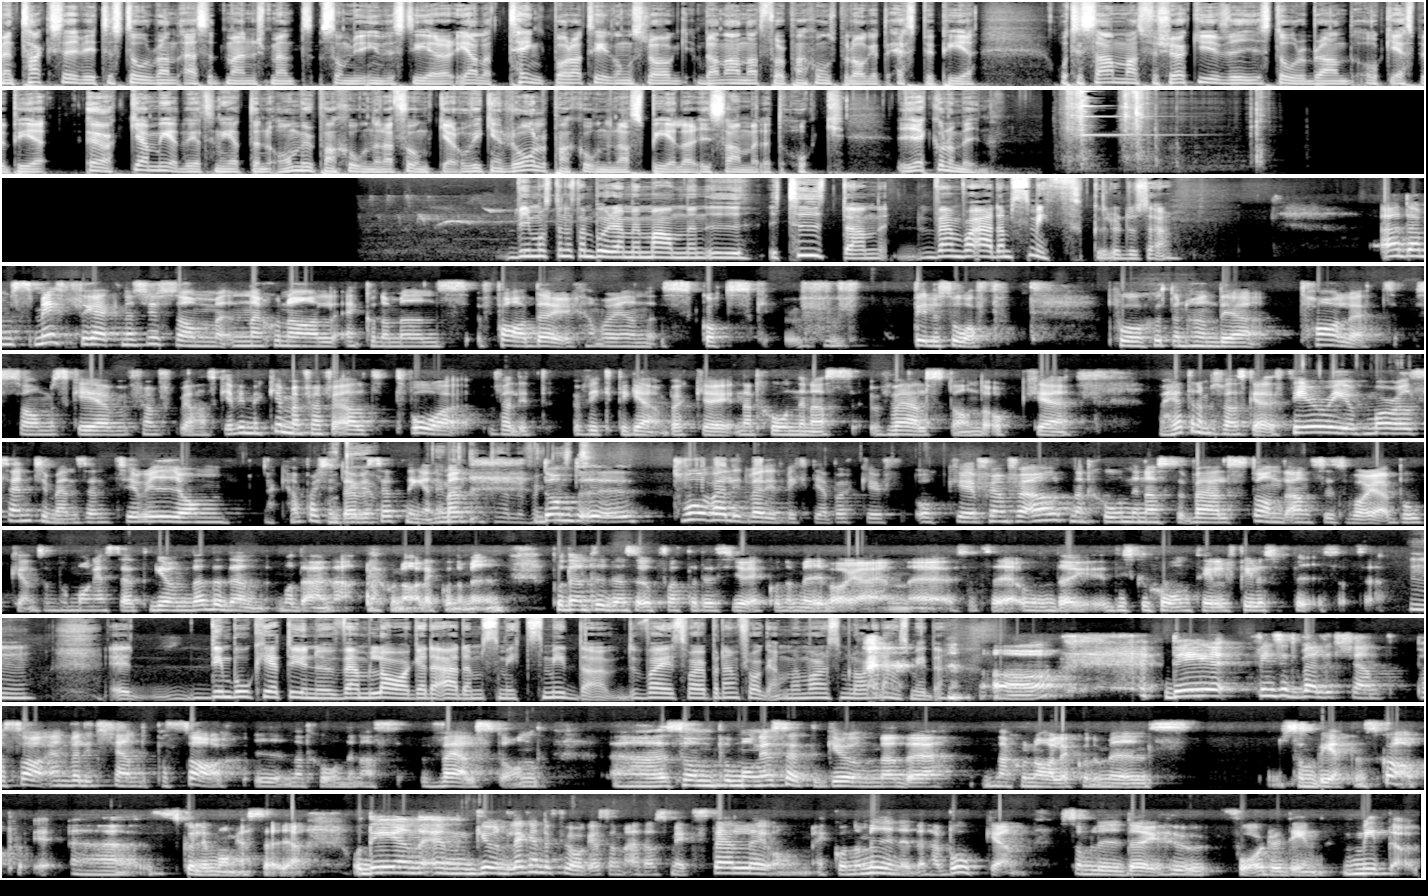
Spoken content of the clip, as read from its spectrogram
Men tack säger vi till Storbrand Asset Management som ju investerar i alla tänkbara tillgångslag, bland annat för pensionsbolaget SPP. Och tillsammans försöker ju vi, Storbrand och SPP, öka medvetenheten om hur pensionerna funkar och vilken roll pensionerna spelar i samhället och i ekonomin. Vi måste nästan börja med mannen i, i titeln. Vem var Adam Smith skulle du säga? Adam Smith räknas ju som nationalekonomins fader. Han var ju en skotsk filosof på 1700-talet som skrev, ja, han skrev ju mycket men framförallt två väldigt viktiga böcker, Nationernas välstånd och eh, vad heter den på svenska? Theory of Moral Sentiments, en teori om jag kan faktiskt inte översättningen. Men de, eh, två väldigt, väldigt viktiga böcker och eh, framförallt Nationernas välstånd anses vara boken som på många sätt grundade den moderna nationalekonomin. På den tiden så uppfattades ju ekonomi vara en eh, så att säga, under diskussion till filosofi. Så att säga. Mm. Din bok heter ju nu Vem lagade Adam Smiths middag? Vad är svaret på den frågan? Vem var det som lagade hans middag? ja, det finns ett väldigt känt passage, en väldigt känd passage i Nationernas välstånd eh, som på många sätt grundade nationalekonomin som vetenskap, eh, skulle många säga. Och det är en, en, grundläggande fråga som Adam Smith ställer om ekonomin i den här boken som lyder Hur får du din middag?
